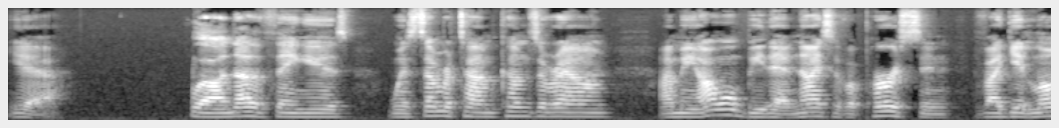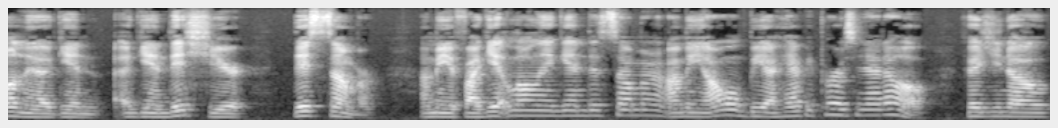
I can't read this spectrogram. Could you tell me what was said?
Yeah. Well, another thing is, when summertime comes around, I mean, I won't be that nice of a person if I get lonely again again this year, this summer. I mean, if I get lonely again this summer, I mean, I won't be a happy person at all. Because, you know,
